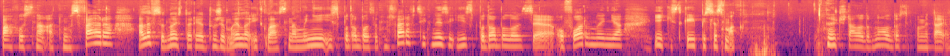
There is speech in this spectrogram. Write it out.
пафосна атмосфера, але все одно історія дуже мила і класна. Мені і сподобалася атмосфера в цій книзі, і сподобалося оформлення, і якийсь такий післясмак. Не читала давно, але досі пам'ятаю.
